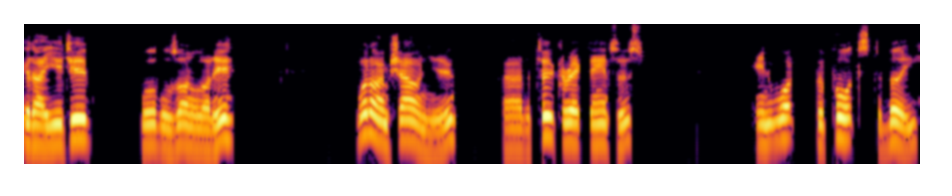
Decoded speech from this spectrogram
G'day YouTube, Warbles on a lot here. What I'm showing you are the two correct answers in what purports to be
